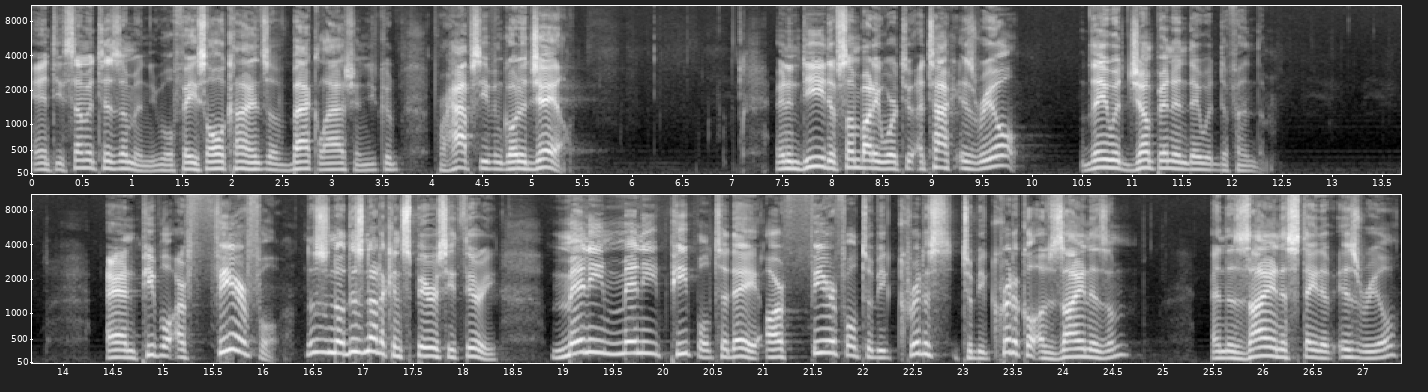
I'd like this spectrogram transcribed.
anti Semitism and you will face all kinds of backlash and you could perhaps even go to jail. And indeed, if somebody were to attack Israel, they would jump in and they would defend them. And people are fearful. This is no this is not a conspiracy theory. Many, many people today are fearful to be critis- to be critical of Zionism and the Zionist state of Israel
